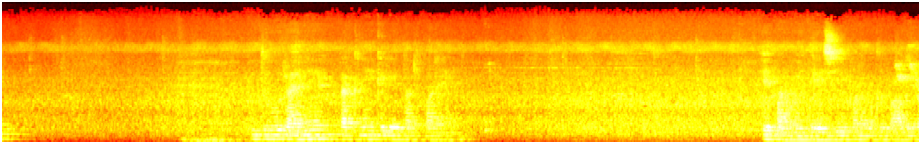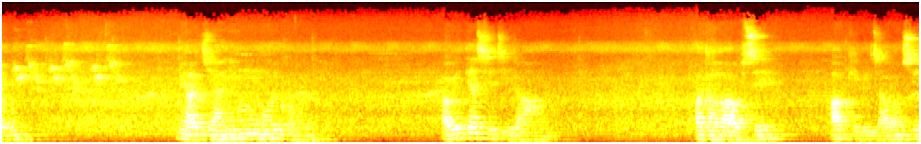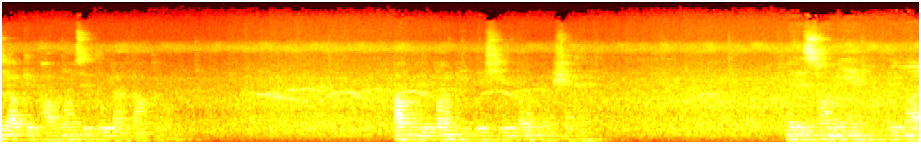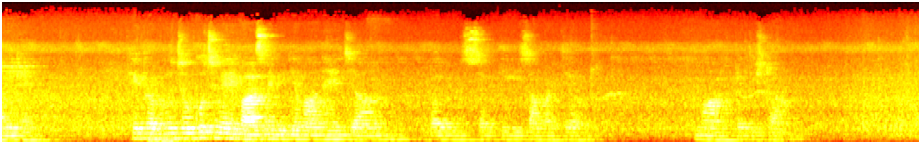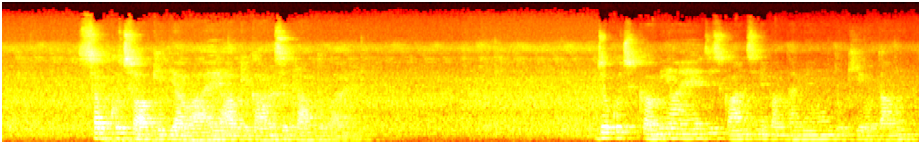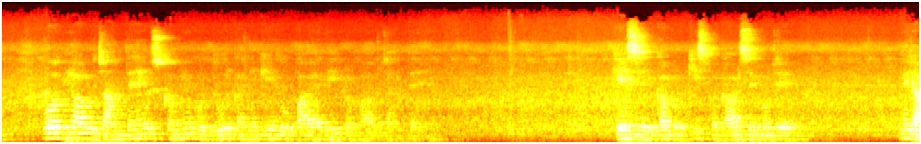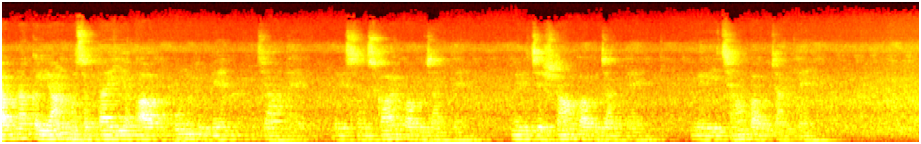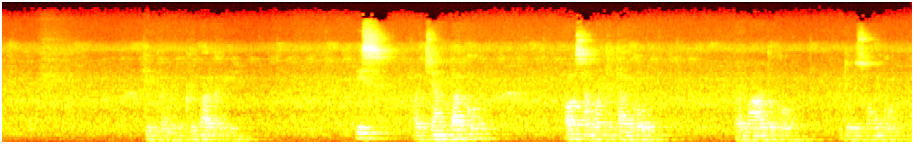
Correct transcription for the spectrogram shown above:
दूर रहने, रखने के लिए तत्पर है। हे परम देशी परम कृपालु प्रभु अज्ञानी हूँ मूर्ख। हूँ अविद्या से जी रहा हूँ अतः आपसे, आपके विचारों से, आपके भावनाओं से दूर रहता हूँ। आप मेरे परम हितेशी परम रक्षक हैं। मेरे स्वामी हैं, मेरे मालिक हैं। हे प्रभु, जो कुछ मेरे पास में विद्यमान है, ज्ञान, बल, शक्ति, सामर्थ्य, मान, प्रतिष्ठा, सब कुछ आपकी दिया हुआ है, आपके कारण से प्राप्त हुआ है। जो कुछ कमियाँ हैं, जिस कारण से मैं बंधन में हूँ, दुखी होता हूँ वो भी आप जानते हैं, उस कमियों को दूर करने के उपाय भी प्रभाव जानते हैं। कैसे, कब, किस प्रकार से मुझे, मेरा अपना कल्याण हो सकता है, ये आप पूर्ण में जान है। मेरे संस्कार को आप जानते हैं, मेरी चेष्टाओं को आप जानते हैं, मेरी इच्छाओं को आप जानते हैं। कि प्रभु कृपा करिए इस अज्ञानता को असमर्थता को, प्रमाद को, दोषों को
